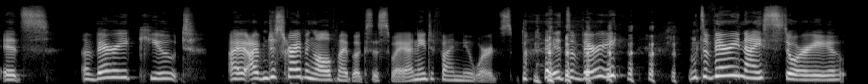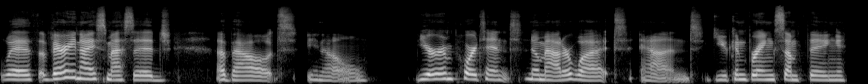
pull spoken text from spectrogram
it's a very cute. I, I'm describing all of my books this way. I need to find new words. But it's a very it's a very nice story with a very nice message about, you know, you're important no matter what, and you can bring something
